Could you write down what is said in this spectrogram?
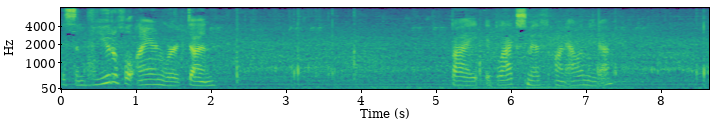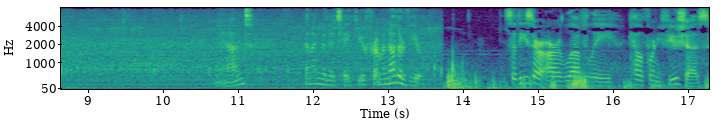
is some beautiful ironwork done by a blacksmith on Alameda. And then I'm going to take you from another view. So these are our lovely California fuchsias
